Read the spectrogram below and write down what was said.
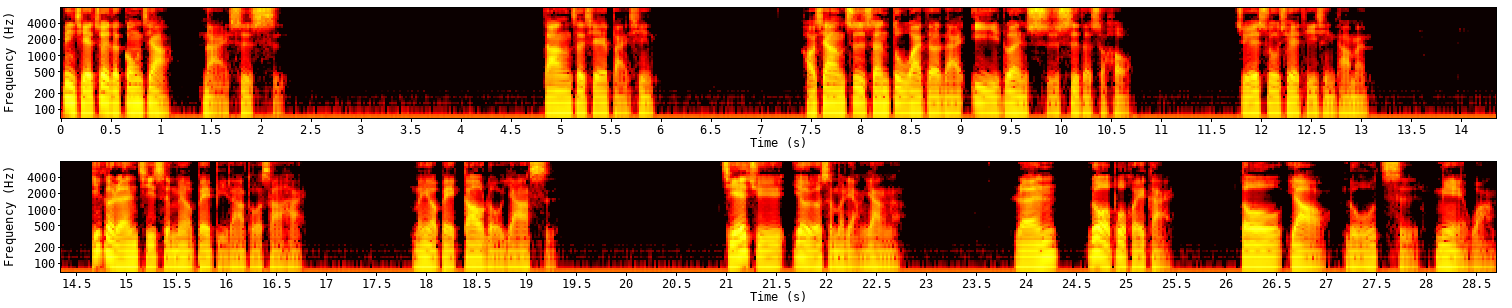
并且罪的工价乃是死。当这些百姓好像置身度外的来议论时事的时候，主耶稣却提醒他们：一个人即使没有被比拉多杀害，没有被高楼压死，结局又有什么两样呢？人若不悔改，都要如此灭亡。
